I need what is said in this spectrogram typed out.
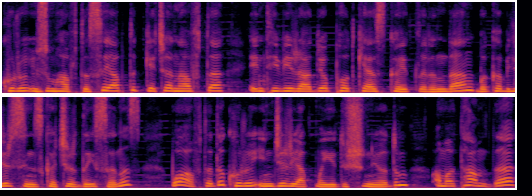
kuru üzüm haftası yaptık. Geçen hafta NTV Radyo podcast kayıtlarından bakabilirsiniz kaçırdıysanız. Bu hafta da kuru incir yapmayı düşünüyordum ama tam da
